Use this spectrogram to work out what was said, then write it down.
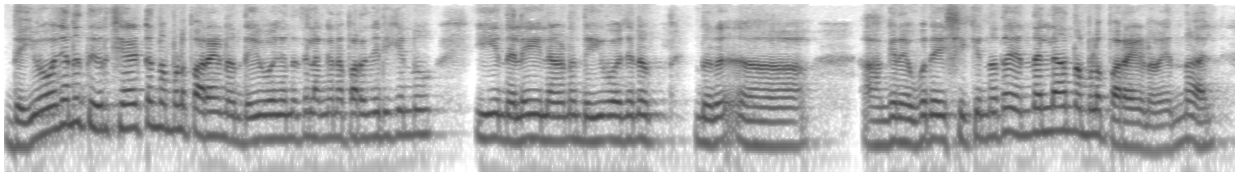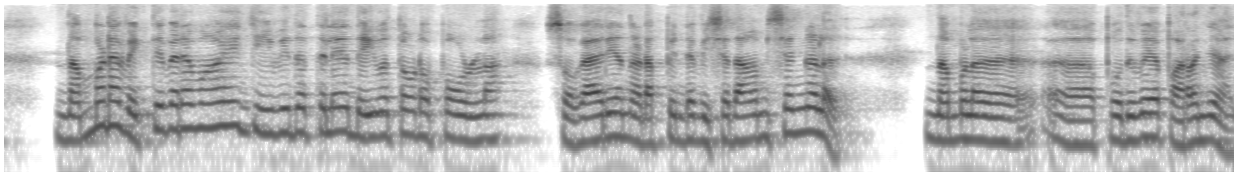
ദൈവവചനം തീർച്ചയായിട്ടും നമ്മൾ പറയണം. ദൈവവചനത്തിൽ അങ്ങനെ പറഞ്ഞിരിക്കുന്നു. ഈ നിലയിലാണ് ദൈവവചനം അങ്ങനെ ഉപദേശിക്കുന്നത് എന്നെല്ലാം നമ്മൾ പറയണം. എന്നാൽ നമ്മുടെ വ്യക്തിപരമായ ജീവിതത്തിലെ ദൈവത്തോടൊപ്പമുള്ള സ്വകാര്യ നടപ്പിന്റെ വിശദാംശങ്ങൾ നമ്മൾ പൊതുവെ പറഞ്ഞാൽ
